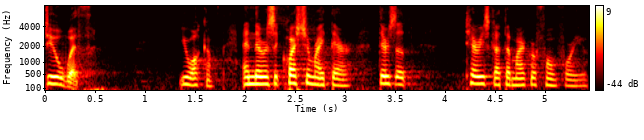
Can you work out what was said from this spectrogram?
deal with. You're welcome. And there was a question right there. There's a, Terry's got the microphone for you.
